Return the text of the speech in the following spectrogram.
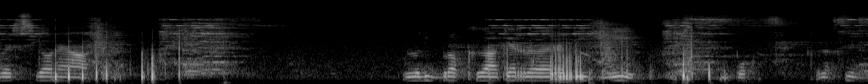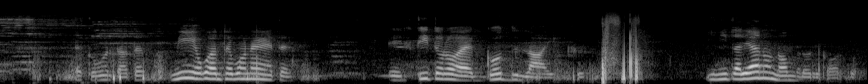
versione A. Quello di Brock Hacker RPG. Un po' quella fine. Ecco, guardate. Mio quante monete! E il titolo è Godlike. In italiano non me lo ricordo.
